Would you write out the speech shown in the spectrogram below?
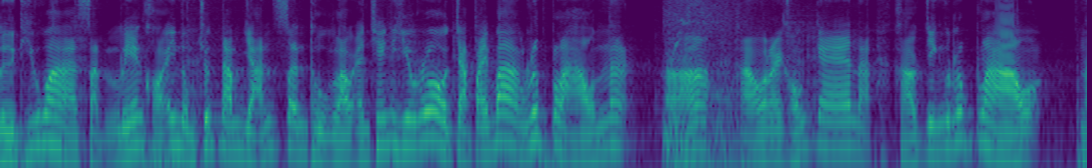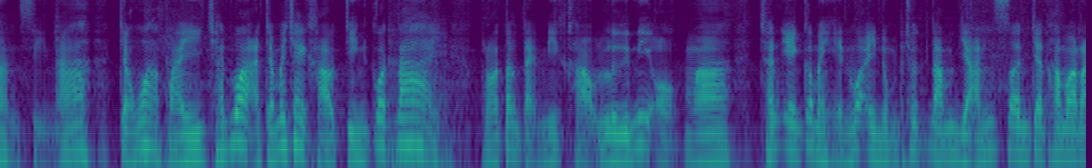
ลือที่ว่าสัตว์เลี้ยงของไอ้หนุ่มชุดดำหยันเซินถูกเหล่าแอนเชนฮีโร่จับไปบ้างหรือเปล่านะฮะข่าวอะไรของแกน่ะ ข่าวจริงหรือเปล่า นั่นสินะ จะว่าไปฉันว่าอาจจะไม่ใช่ข่าวจริงก็ได้ เพราะตั้งแต่มีข่าวลือนี่ออกมา ฉันเองก็ไม่เห็นว่าไอ้หนุ่มชุดดำหยันเซินจะทำอะไร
